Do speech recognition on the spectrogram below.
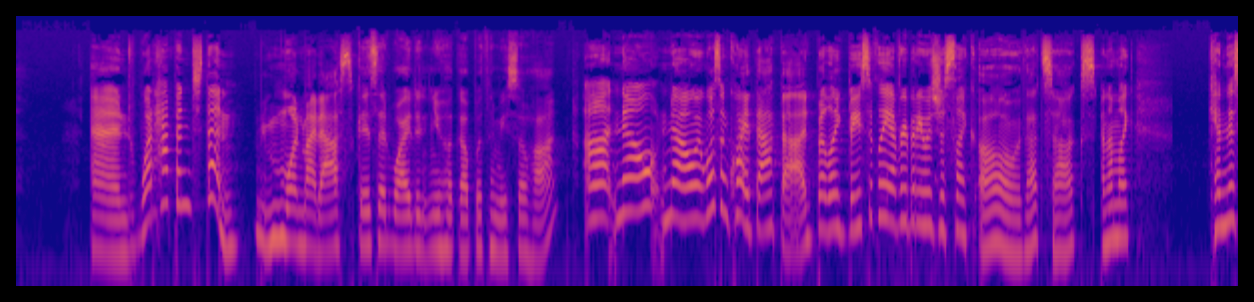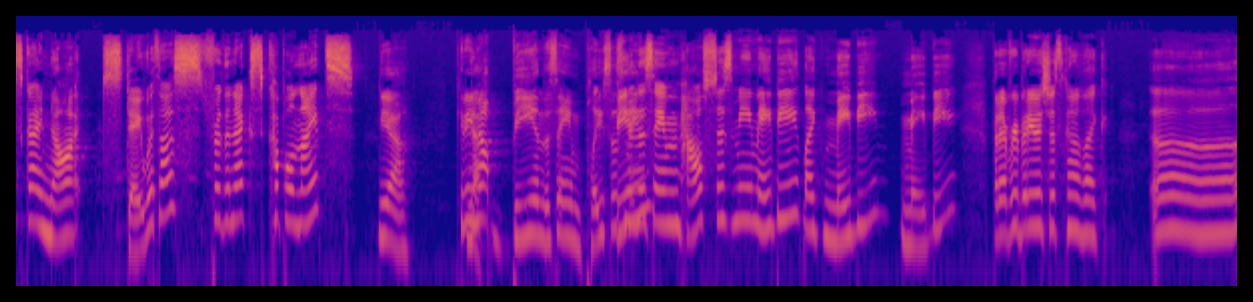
And what happened then? One might ask. They said, "Why didn't you hook up with him? He's so hot." Uh, no, no, it wasn't quite that bad. But like basically everybody was just like, oh, that sucks. And I'm like, can this guy not stay with us for the next couple nights? Yeah. Can he No. not be in the same place as me? Be me? in the same house as me, maybe? Like maybe, maybe. But everybody was just kind of like, uh,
